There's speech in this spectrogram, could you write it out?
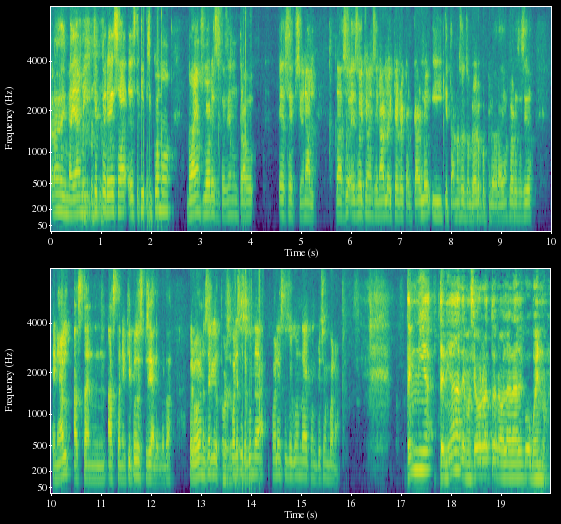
ay, Miami, qué pereza, este equipo es incómodo. Brian Flores está haciendo un trabajo excepcional. Eso, eso hay que mencionarlo, hay que recalcarlo y quitarnos el sombrero porque lo de Brian Flores ha sido genial, hasta en, hasta en equipos especiales, ¿verdad? Pero bueno, Sergio, ¿cuál es, tu segunda, ¿cuál es tu segunda conclusión buena? Tenía, tenía demasiado rato de no hablar algo bueno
